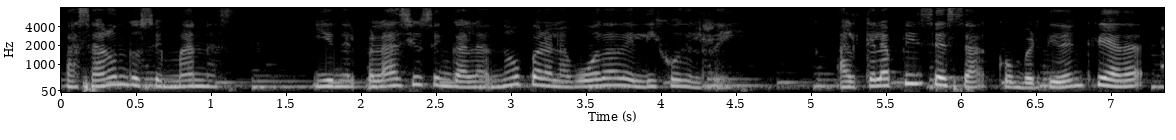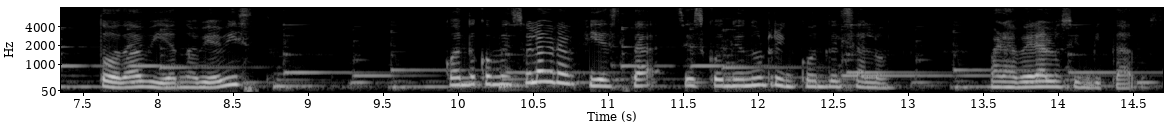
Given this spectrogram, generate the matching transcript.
Pasaron dos semanas y en el palacio se engalanó para la boda del hijo del rey, al que la princesa, convertida en criada, todavía no había visto. Cuando comenzó la gran fiesta, se escondió en un rincón del salón para ver a los invitados.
